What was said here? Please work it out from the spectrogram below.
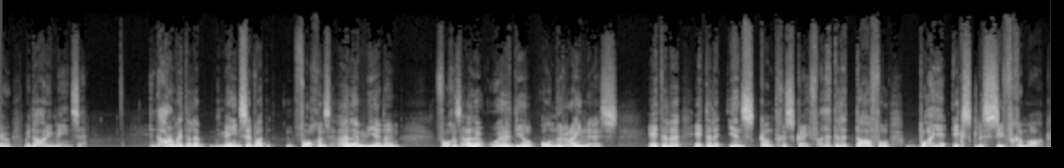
jou met daardie mense. En daarom het hulle mense wat volgens hulle mening, volgens hulle oordeel onrein is, het hulle het hulle eenskant geskuif. Hulle het hulle tafel baie eksklusief gemaak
